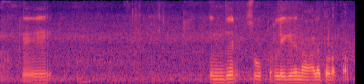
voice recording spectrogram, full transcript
okay Indian super ലീഗിന് നാളെ തുടക്കം.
